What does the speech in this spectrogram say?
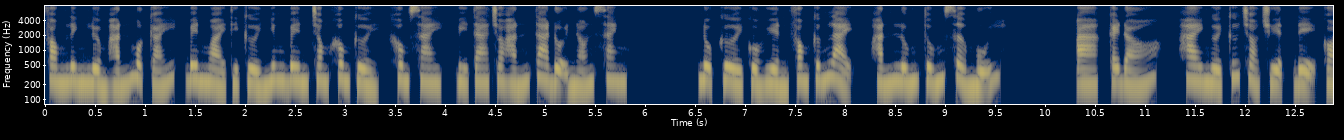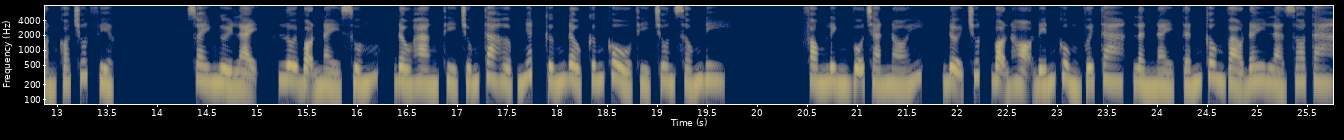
Phong Linh lườm hắn một cái, bên ngoài thì cười nhưng bên trong không cười, không sai, vì ta cho hắn ta đội nón xanh. Nụ cười của Huyền Phong cứng lại, hắn lúng túng sờ mũi. À, cái đó, hai người cứ trò chuyện để còn có chút việc. Xoay người lại, lôi bọn này xuống, đầu hàng thì chúng ta hợp nhất cứng đầu cứng cổ thì chôn sống đi. Phong Linh vỗ chán nói, đợi chút bọn họ đến cùng với ta, lần này tấn công vào đây là do ta.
